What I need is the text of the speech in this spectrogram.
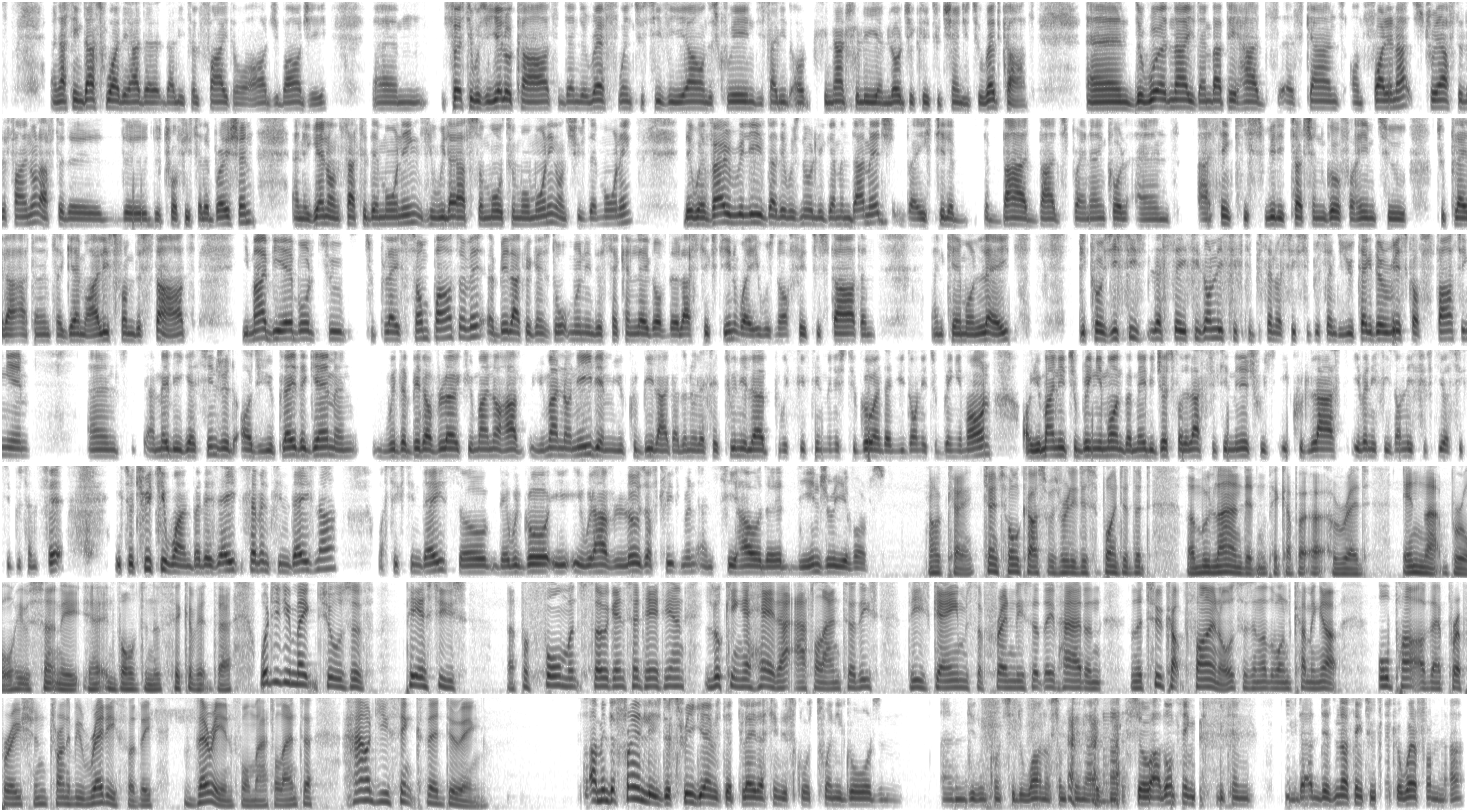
And I think that's why they had a, that little fight or argy bargy. Um, first, it was a yellow card. Then the ref went to VAR on the screen, decided naturally and logically to change it to red card. And the word now is that Mbappe had uh, scans on Friday night, straight after the final, after the, the, the trophy celebration. And again on Saturday morning, he will have some more tomorrow morning, on Tuesday morning. They were very relieved that there was no ligament damage, but he's still a, a bad, bad sprained ankle. And I think it's really touch and go for him to to play that Atalanta game, or at least from the start. He might be able to to play some part of it, a bit like against Dortmund in the second leg of the last 16, where he was not fit to start and and came on late. Because if he's let's say if he's only 50% or 60%, do you take the risk of starting him and, and maybe he gets injured, or do you play the game and with a bit of luck, you might not have, you might not need him. You could be like, I don't know, let's say 2 0 up with 15 minutes to go, and then you don't need to bring him on, or you might need to bring him on, but maybe just for the last 15 minutes, which it could last even if he's only 50 or 60% fit. It's a tricky one, but there's eight, 17 days now, or 16 days, so they will go, he, he will have loads of treatment and see how the, the injury evolves. Okay. James Horncastle was really disappointed that uh, Moulin didn't pick up a, a, red in that brawl. He was certainly uh, involved in the thick of it there. What did you make, Jules, of PSG's uh, performance, though, against Saint Etienne? Looking ahead at Atalanta, these these games, the friendlies that they've had, and, and the two cup finals, there's another one coming up, all part of their preparation, trying to be ready for the very informed Atalanta. How do you think they're doing? I mean, the friendlies, the three games they played, I think they scored 20 goals and, and didn't concede one or something like that. So I don't think we can, that, there's nothing to take away from that.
